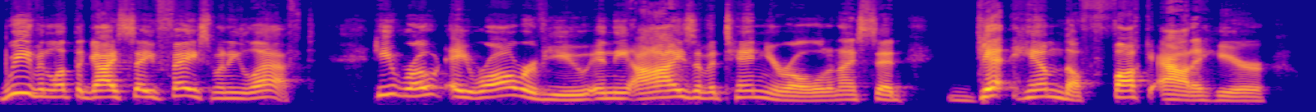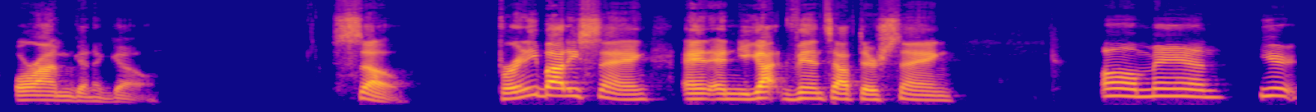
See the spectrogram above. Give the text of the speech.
We even let the guy save face when he left. He wrote a Raw review in the eyes of a 10 year old, and I said, Get him the fuck out of here, or I'm going to go. So, for anybody saying, and and you got Vince out there saying, "Oh man, you're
